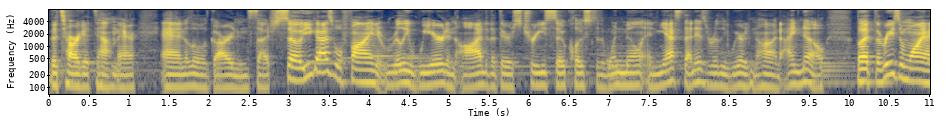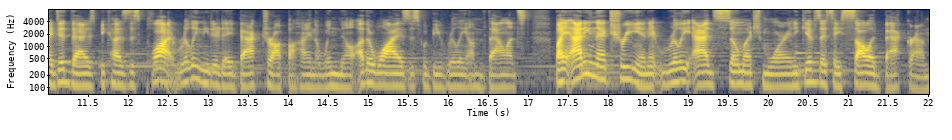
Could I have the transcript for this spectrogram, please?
the target down there and a little garden and such. So you guys will find it really weird and odd that there's trees so close to the windmill. And yes, that is really weird and odd, I know. But the reason why I did that is because this plot really needed a backdrop behind the windmill. Otherwise, this would be really unbalanced. By adding that tree in, it really adds so much more and it gives us a solid background.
